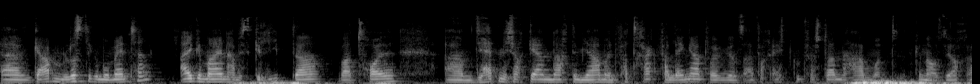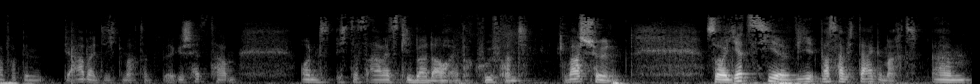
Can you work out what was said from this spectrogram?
Äh, gaben lustige Momente. Allgemein habe ich es geliebt da, war toll. Ähm, die hätten mich auch gern nach dem Jahr meinen Vertrag verlängert, weil wir uns einfach echt gut verstanden haben und genau, sie auch einfach den, die Arbeit, die ich gemacht habe, äh, geschätzt haben und ich das Arbeitsklima da auch einfach cool fand. War schön. So, jetzt hier, wie, was habe ich da gemacht? Ähm,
